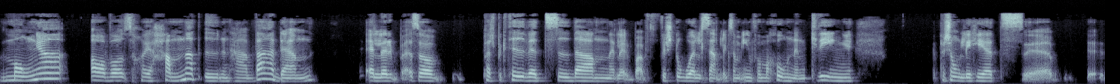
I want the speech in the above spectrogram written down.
många av oss har ju hamnat i den här världen, eller alltså perspektivet, sidan eller bara förståelsen, liksom informationen kring personlighets, eh Eh,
